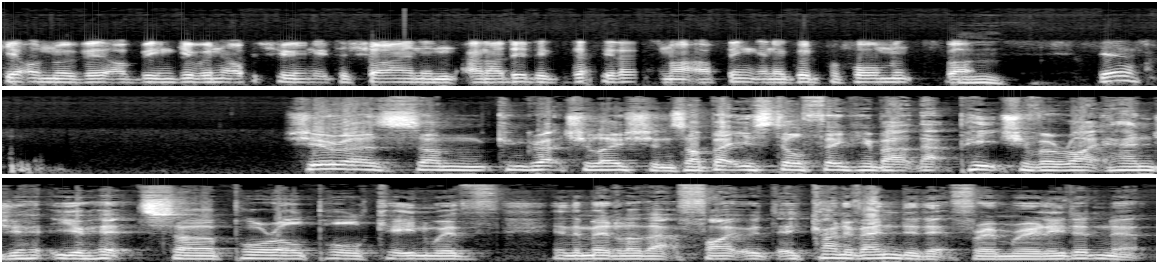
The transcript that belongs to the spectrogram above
get on with it. I've been given an opportunity to shine, and, and I did exactly that tonight. I think in a good performance, but yeah." Sheeraz, um, congratulations. I bet you're still thinking about that peach of a right hand you, you hit uh, poor old Paul Keane with in the middle of that fight. It kind of ended it for him, really, didn't it?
